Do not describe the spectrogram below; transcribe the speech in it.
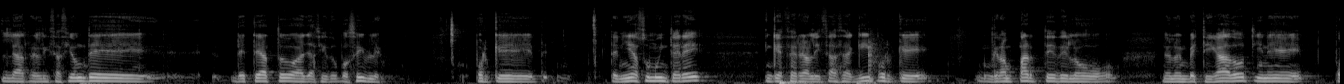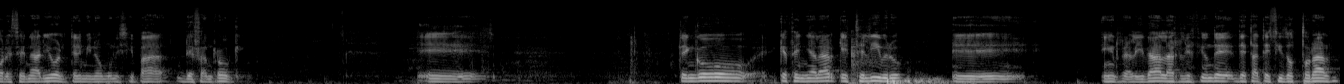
la realización de de este acto haya sido posible, porque tenía sumo interés en que se realizase aquí, porque gran parte de lo, de lo investigado tiene por escenario el término municipal de San Roque. Eh, tengo que señalar que este libro, eh, en realidad la realización de, esta tesis doctoral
